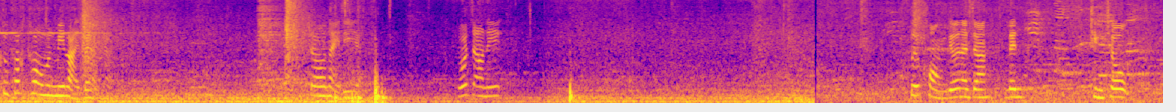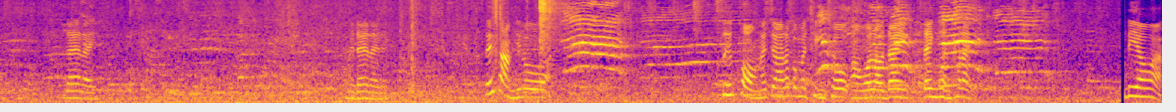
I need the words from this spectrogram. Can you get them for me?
คือฟักทองมันมีหลายแบบค่ะเจ้าไหนดีอะหรือว่าเจ้านี้ ซื้อของเยอะนะจ๊ะ เล่นชิงโชค ได้อะไร ไม่ได้อะไรเลย ได้สามกิโลอะซื้อของนะจ๊ะ แล้วก็มาชิงโชคเอาว่าเราได้ได้เงินเท่าไหร่ เดียวอะ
